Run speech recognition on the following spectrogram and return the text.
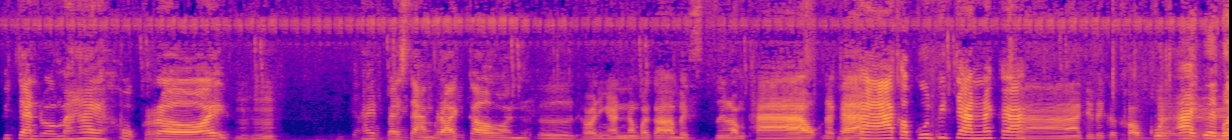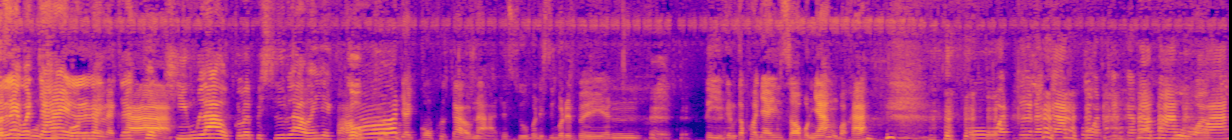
พี่จันโอนมาให้หกร้อยอือหือ ให้ไปสามร้อยก่อนเออถ้าอย่างนั้นน้องไปก็เอาไปซื้อรองเท้านะคะนะคะ ขอบคุณพี่จันนะคะค่ะจะได้ก็ขอบคุณอ้ายเอ้ยเบอร์แรกว่าจะให้สุเลขยนั่นแหละยายค่ะกบหิวเหล้าก็เลยไปซื้อเหล้าให้ยายป๊กบาดยายกบคือเก่าหน่าจะสู้บริสิบริไปอันตีกันกับพ่อใหญ่ซอบนยังบอกคะปวดเกิดอาการปวดขึ้นกระด้านหน้าทุกวัน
